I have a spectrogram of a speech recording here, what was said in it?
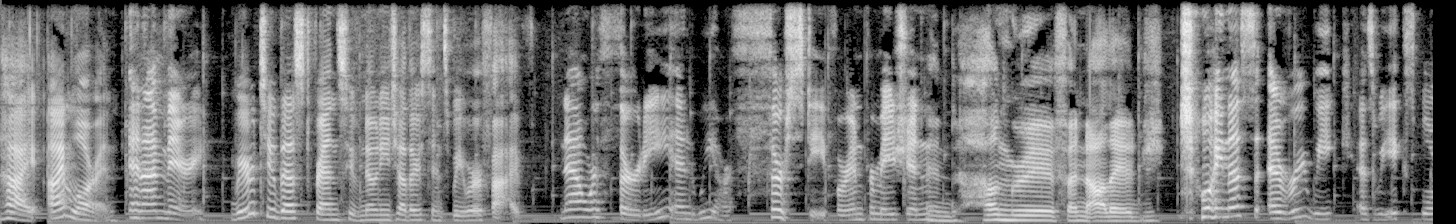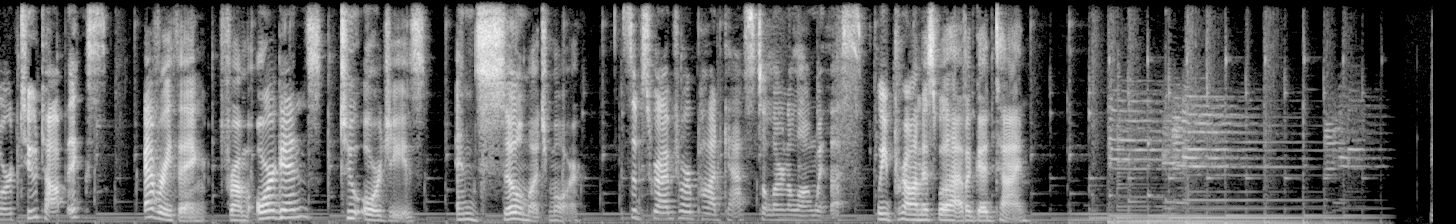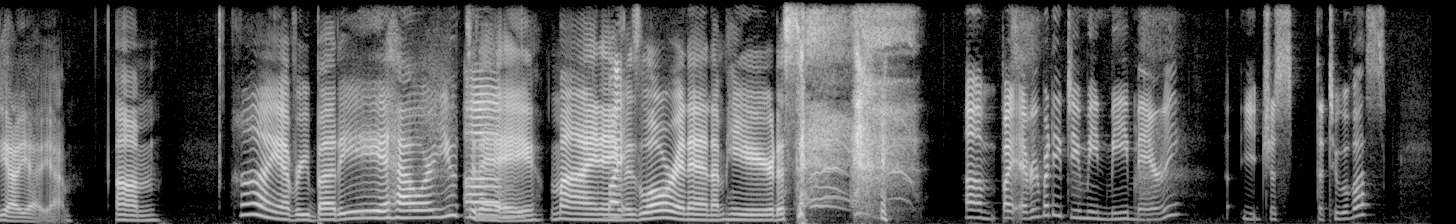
Hi, I'm Lauren. And I'm Mary. We're two best friends who've known each other since we were five. Now we're 30 and we are thirsty for information. And hungry for knowledge. Join us every week as we explore two topics Everything from organs to orgies, and so much more. Subscribe to our podcast to learn along with us. We promise we'll have a good time. Yeah, yeah, yeah. Um, hi everybody. How are you today? My name by- is Lauren, and I'm here to say. Um, by everybody, do you mean me, Mary? You, just the two of us?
